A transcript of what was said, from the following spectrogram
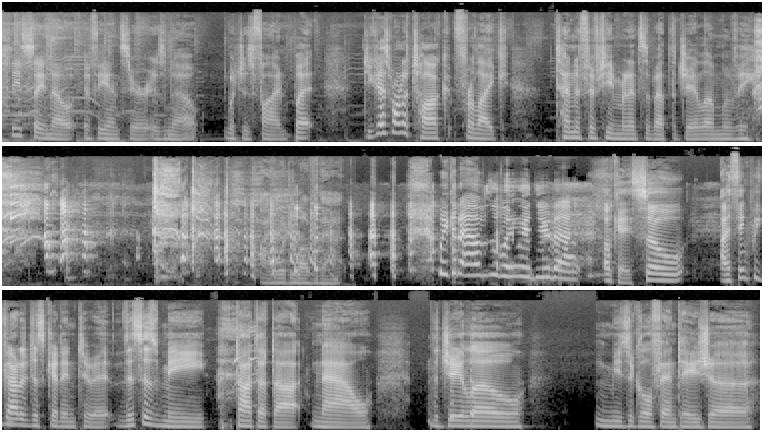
Please say no if the answer is no which is fine. But do you guys want to talk for like 10 to 15 minutes about the j-lo movie I would love that. we could absolutely do that. Okay, so I think we got to just get into it. This is me. Dot dot dot. Now, the J Lo musical Fantasia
